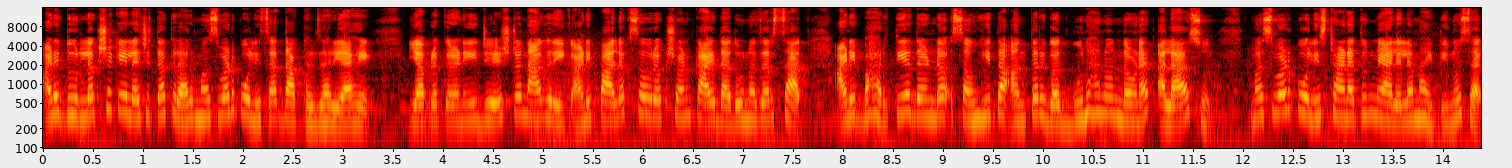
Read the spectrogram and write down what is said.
आणि दुर्लक्ष केल्याची तक्रार म्हसवड पोलिसात दाखल झाली आहे. या प्रकरणी ज्येष्ठ नागरिक आणि पालक संरक्षण कायदा दोन हजार सात आणि भारतीय दंड संहिता अंतर्गत गुन्हा नोंदवण्यात आला असून मसवड पोलीस ठाण्यातून मिळालेल्या माहितीनुसार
